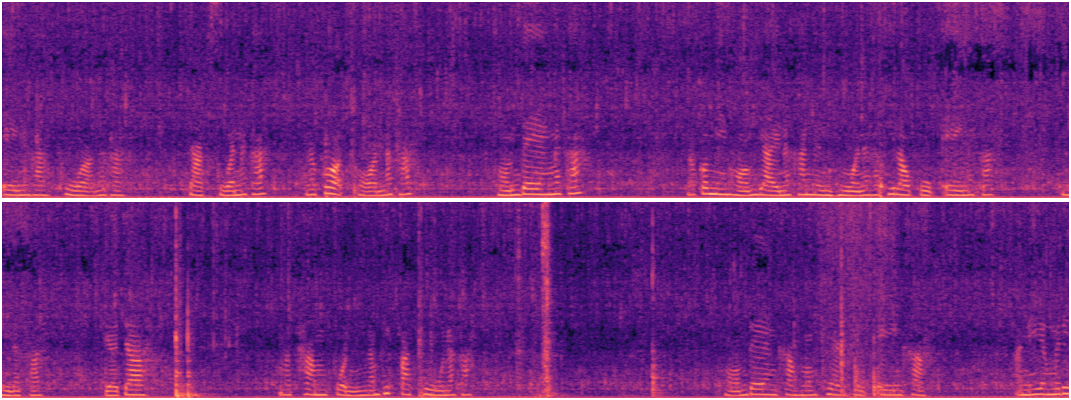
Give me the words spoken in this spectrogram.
เองนะคะถั่วนะคะ จากสวนนะคะ แล้วก็ถอนนะคะ หอมแดงนะคะ แล้วก็มีหอมใหญ่นะคะหนึ่งหัวนะคะ ที่เราปลูกเองนะคะ นี่นะคะ เดี๋ยวจะมาทำป่นน้ำพริกปลาทูนะคะ หอมแดงค่ะหอมแขกปลูกเองค่ะ อันนี้ยังไม่ได้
